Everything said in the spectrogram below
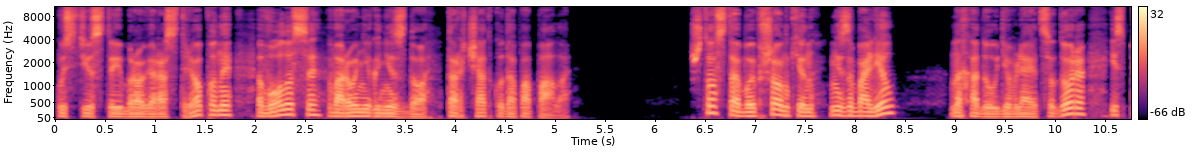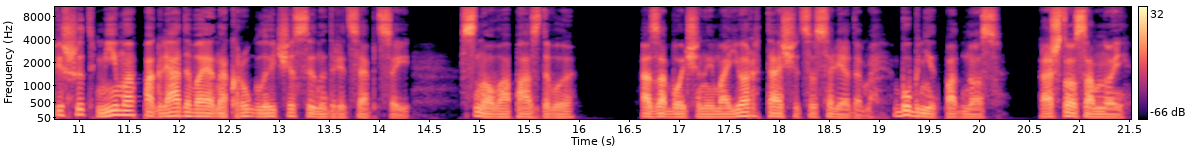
кустистые брови растрепаны, волосы — воронье гнездо, торчат куда попало. «Что с тобой, Пшонкин, не заболел?» На ходу удивляется Дора и спешит мимо, поглядывая на круглые часы над рецепцией. Снова опаздываю. Озабоченный майор тащится следом, бубнит под нос. «А что со мной?»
